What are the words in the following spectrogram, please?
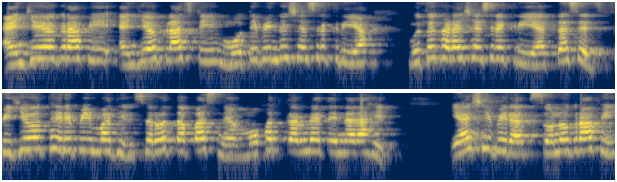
अँजिओग्राफी अँजिओप्लास्टी मोतीबिंदू शस्त्रक्रिया मृतखडा शस्त्रक्रिया तसेच फिजिओथेरपी मधील सर्व तपासण्या मोफत करण्यात येणार आहेत. या शिबिरात सोनोग्राफी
